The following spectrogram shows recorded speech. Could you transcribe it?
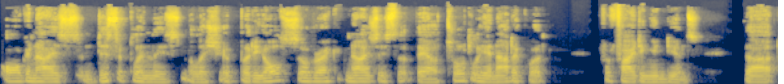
organize and discipline these militia, but he also recognizes that they are totally inadequate for fighting Indians. That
